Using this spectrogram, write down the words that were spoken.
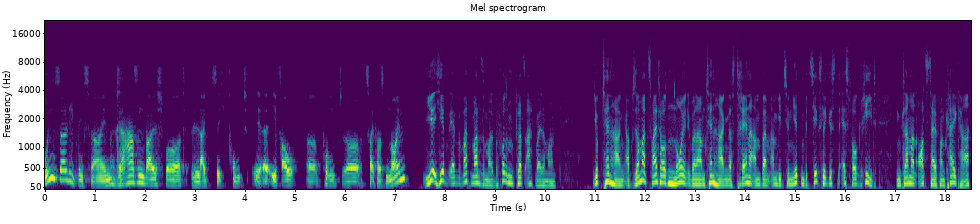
unser Lieblingsverein Rasenballsport Leipzig. E.V. Äh, Punkt, äh, 2009. Hier, hier, warten, warten Sie mal, bevor Sie mit Platz 8 weitermachen. Jupp Tenhagen. Ab Sommer 2009 übernahm Tenhagen das Traineramt beim ambitionierten Bezirksligisten SV Gried, in Klammern Ortsteil von Kalkar,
